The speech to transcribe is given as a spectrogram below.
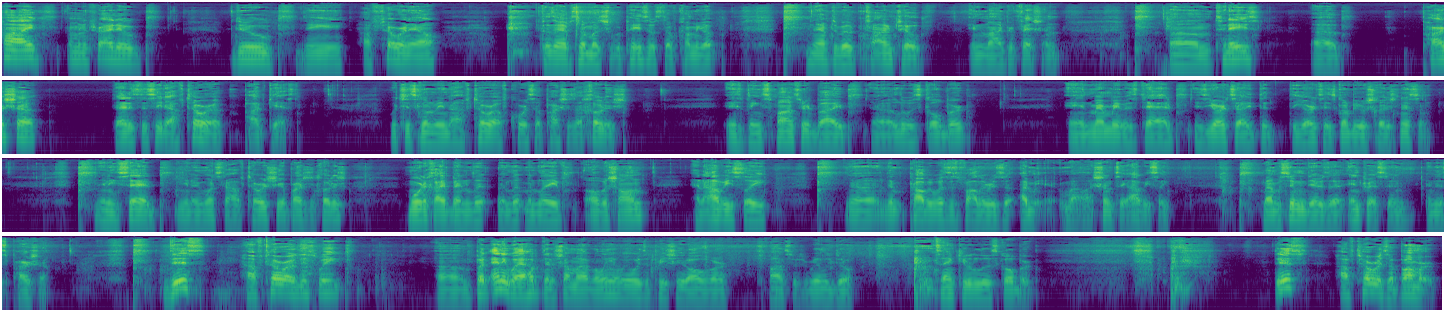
Hi, I'm going to try to do the Haftorah now because I have so much of a pace of stuff coming up and I have to devote time to in my profession. Um, today's uh, Parsha, that is to say, the Haftorah podcast, which is going to be in the Haftorah, of course, of Parshas HaChodesh, is being sponsored by uh, Louis Goldberg in memory of his dad. His yahrzeit, the, the yahrzeit is going to be Rosh Chodesh Nisan and he said, you know, he wants to have Torah Shir Parashat Chodesh, Mordechai ben Lippman Lev Al Shalom, and obviously, uh, probably was his father. Is I mean, well, I shouldn't say obviously, but I'm assuming there's an interest in in this parsha. This Haftorah this week. Um, but anyway, I hope the Neshama Avaliyah. We always appreciate all of our sponsors, really do. Thank you Louis Goldberg. this Haftorah is a bummer.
